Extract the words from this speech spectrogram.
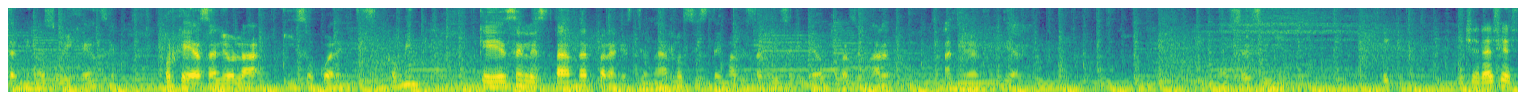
terminó su vigencia, porque ya salió la ISO 45000, que es el estándar para gestionar los sistemas de salud y seguridad ocupacional a nivel mundial muchas gracias.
